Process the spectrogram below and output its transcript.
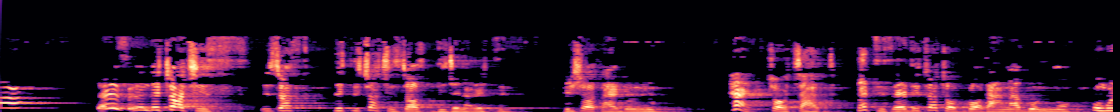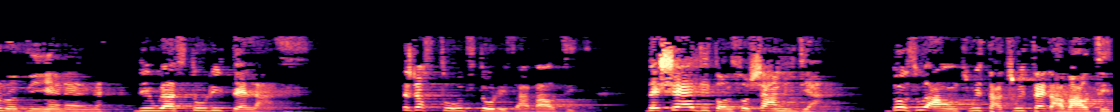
oh, there is, eh, the church is, is just, the, the church is just degenerating. In short, I don't know. Hey, church, ah, that is uh, the church of God. I'm not going no. They were storytellers. They just told stories about it. They shared it on social media. Those who are on Twitter tweeted about it.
